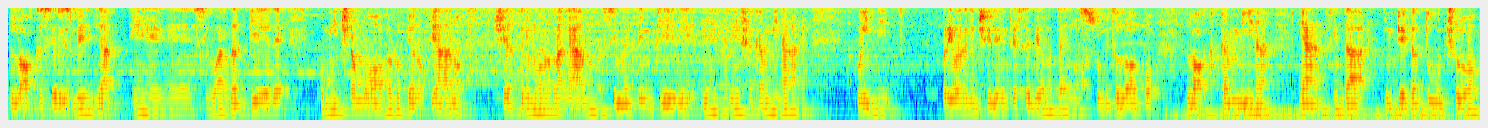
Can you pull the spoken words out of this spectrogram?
Locke si risveglia e si guarda il piede, comincia a muoverlo piano piano, cerca di muovere la gamba, si mette in piedi e riesce a camminare. Quindi Prima dell'incidente sedia a rotelle, subito dopo Locke cammina e anzi da impiegatuccio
